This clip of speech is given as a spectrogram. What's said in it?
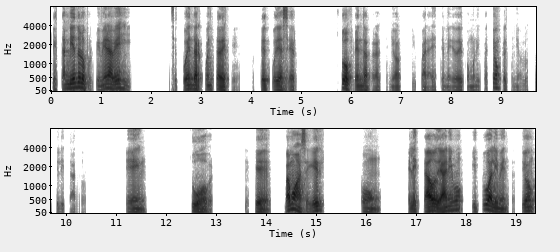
que están viéndolo por primera vez y se pueden dar cuenta de que usted puede hacer su ofrenda para el Señor y para este medio de comunicación que el Señor lo está utilizando en su obra. que vamos a seguir con el estado de ánimo y tu alimentación,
